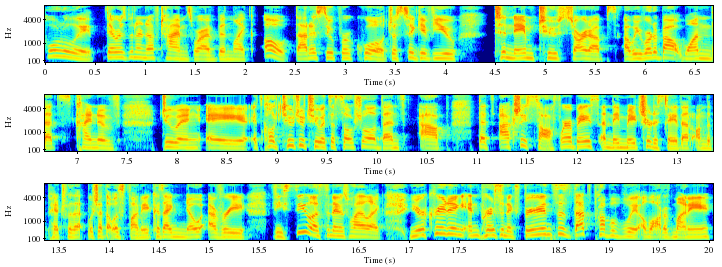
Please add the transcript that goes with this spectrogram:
Totally. There has been enough times where I've been like, oh, that is super cool. Just to give you to name two startups. Uh, we wrote about one that's kind of doing a, it's called 222. It's a social events app that's actually software based. And they made sure to say that on the pitch with it, which I thought was funny because I know every VC listening is probably like, you're creating in-person experiences. That's probably a lot of money.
